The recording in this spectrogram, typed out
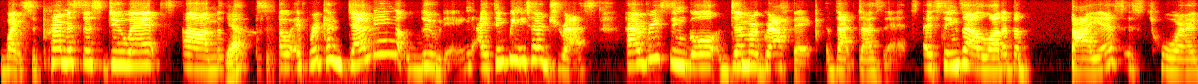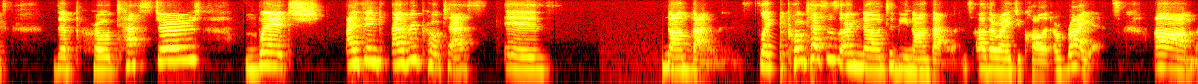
white supremacists do it. Um, yep. So if we're condemning looting, I think we need to address every single demographic that does it. It seems that a lot of the bias is towards the protesters, which I think every protest is nonviolence. Like protests are known to be nonviolence. Otherwise, you call it a riot. Um,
